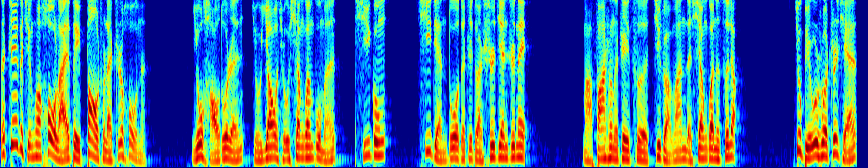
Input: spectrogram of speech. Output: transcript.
那这个情况后来被爆出来之后呢，有好多人就要求相关部门提供七点多的这段时间之内，啊发生的这次急转弯的相关的资料，就比如说之前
